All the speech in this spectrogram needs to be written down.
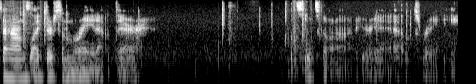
Sounds like there's some rain out there. Let's see what's going on here. Yeah, it looks rainy.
